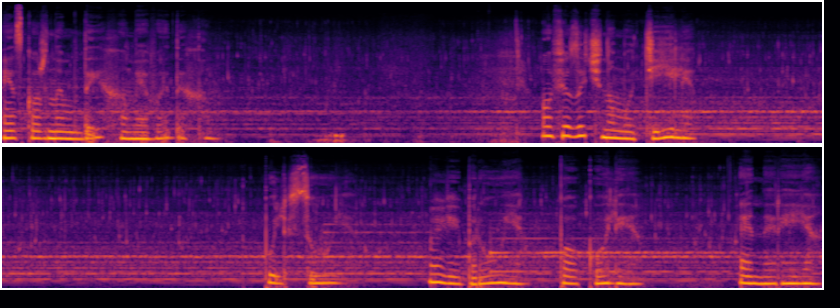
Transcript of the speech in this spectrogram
І з кожним вдихом і видихом. У фізичному тілі пульсує, вібрує, поколює енергія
